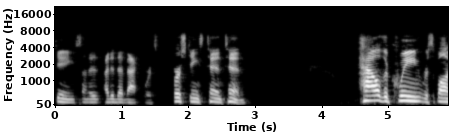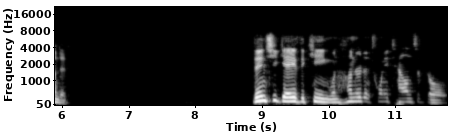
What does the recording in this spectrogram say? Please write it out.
Kings, I did that backwards, 1 Kings 10 10, how the queen responded. Then she gave the king 120 talents of gold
